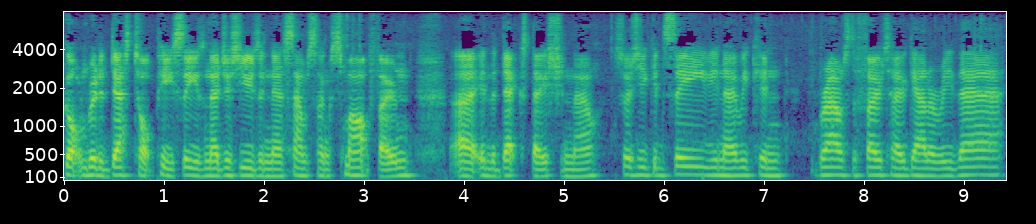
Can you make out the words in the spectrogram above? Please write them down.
gotten rid of desktop PCs and they're just using their Samsung smartphone uh, in the DeX station now. So as you can see, you know, we can browse the photo gallery there.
